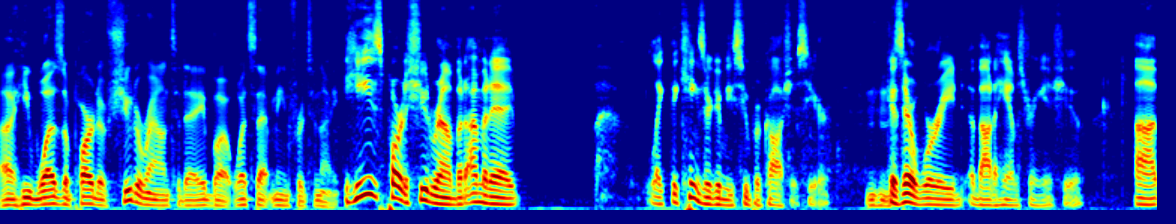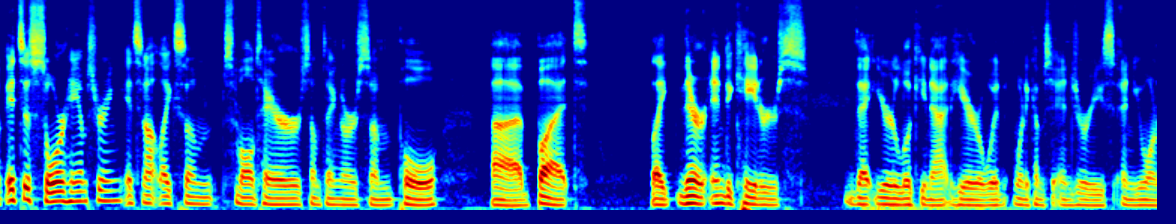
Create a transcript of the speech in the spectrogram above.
uh, he was a part of shoot around today, but what's that mean for tonight? He's part of shoot around, but I'm gonna like the Kings are gonna be super cautious here because they're worried about a hamstring issue. Um, it's a sore hamstring. It's not like some small tear or something or some pull, uh, but like there are indicators that you're looking at here when when it comes to injuries, and you want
